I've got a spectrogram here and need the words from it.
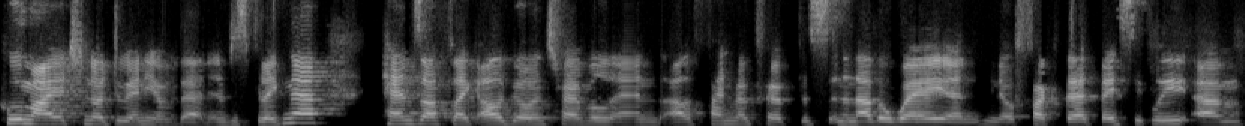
who am I to not do any of that and just be like, nah, hands off, like I'll go and travel and I'll find my purpose in another way. And, you know, fuck that basically. Um,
